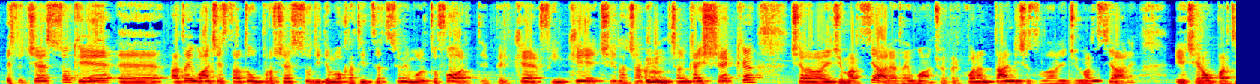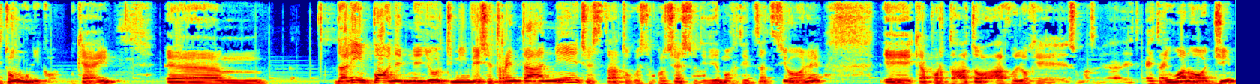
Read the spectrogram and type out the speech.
È successo che eh, a Taiwan c'è stato un processo di democratizzazione molto forte, perché finché c'era Chiang Kai-shek c'era la legge marziale a Taiwan, cioè per 40 anni c'è stata la legge marziale e c'era un partito unico, ok? Ehm, da lì in poi, negli ultimi invece 30 anni, c'è stato questo processo di democratizzazione eh, che ha portato a quello che insomma, è, Taiwan oggi.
